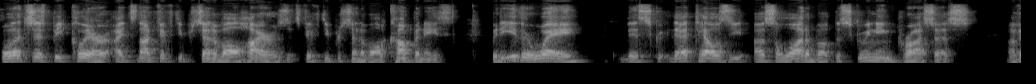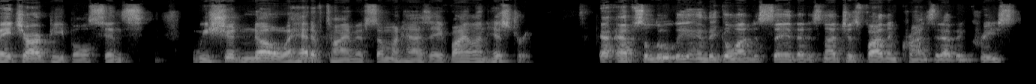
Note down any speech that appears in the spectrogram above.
Well, let's just be clear. It's not 50% of all hires, it's 50% of all companies. But either way, this that tells us a lot about the screening process of HR people since we should know ahead of time if someone has a violent history. Absolutely. And they go on to say that it's not just violent crimes that have increased,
